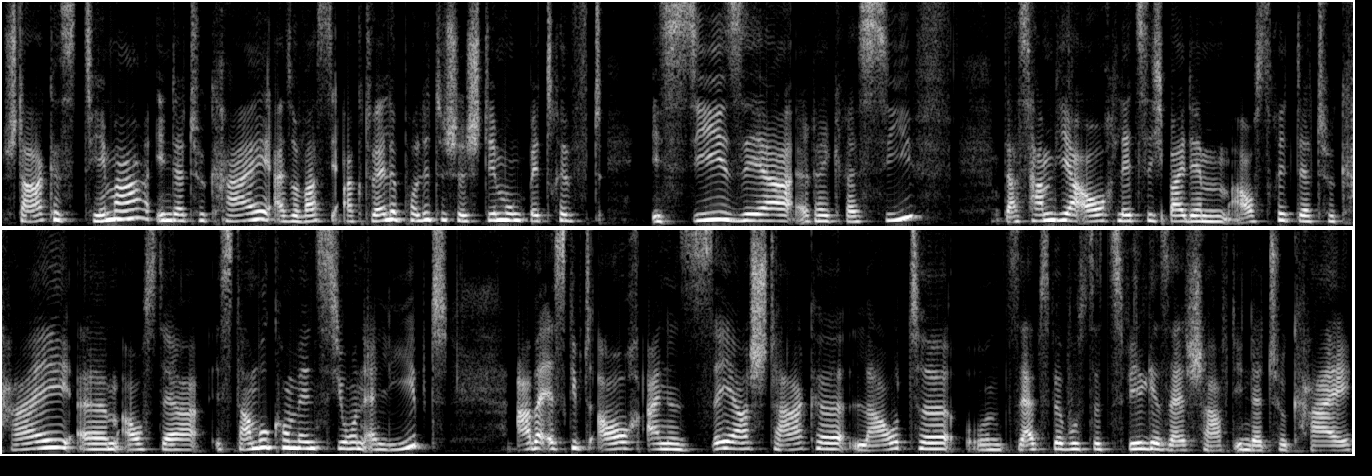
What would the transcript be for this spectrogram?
starkes Thema in der Türkei. Also was die aktuelle politische Stimmung betrifft, ist sie sehr regressiv. Das haben wir auch letztlich bei dem Austritt der Türkei ähm, aus der Istanbul-Konvention erlebt. Aber es gibt auch eine sehr starke, laute und selbstbewusste Zivilgesellschaft in der Türkei,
